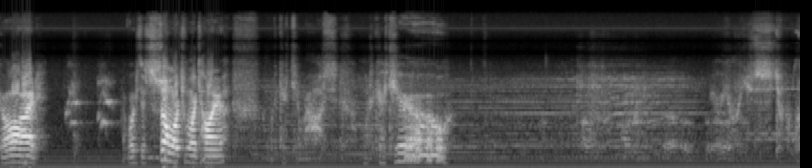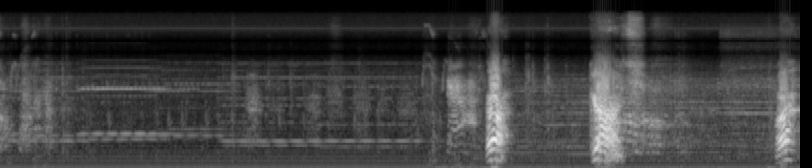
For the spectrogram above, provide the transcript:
God. I wasted so much more time. I'm gonna get you, mouse. I'm gonna get you! God! What?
